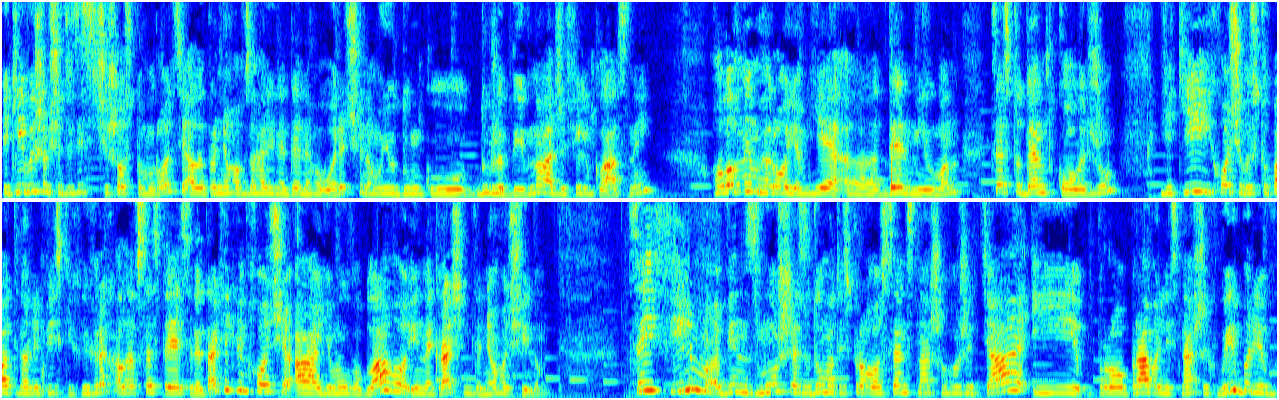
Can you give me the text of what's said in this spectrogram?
який вийшов ще в 2006 році, але про нього взагалі ніде не говорять, що, на мою думку, дуже дивно, адже фільм класний. Головним героєм є е, Ден Мілман, це студент коледжу, який хоче виступати на Олімпійських іграх, але все стається не так, як він хоче, а йому во благо і найкращим для нього чином. Цей фільм він змушує задуматись про сенс нашого життя і про правильність наших виборів,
